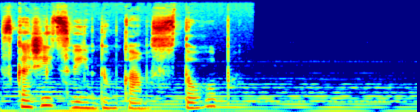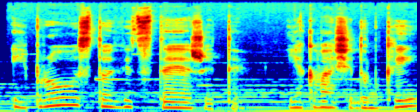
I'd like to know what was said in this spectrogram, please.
Скажіть своїм думкам стоп і просто відстежуйте, як ваші думки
